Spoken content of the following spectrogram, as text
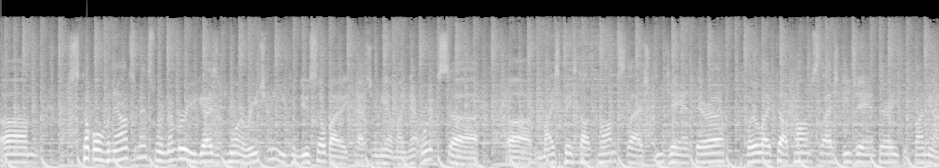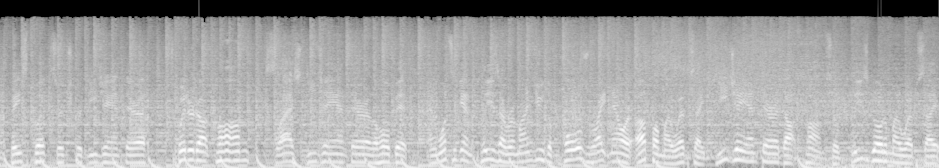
um, just a couple of announcements. Remember, you guys, if you want to reach me, you can do so by catching me on my networks. Uh, uh, myspace.com slash DJ Anthera, clearlife.com slash DJ Anthera. You can find me on Facebook, search for DJ Anthera, twitter.com slash DJ Anthera, the whole bit. And once again, please, I remind you, the polls right now are up on my website, djanthera.com. So please go to my website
